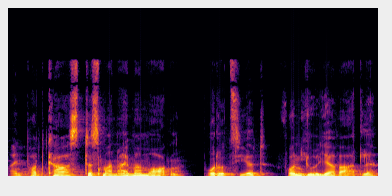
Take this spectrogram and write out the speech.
Ein Podcast des Mannheimer Morgen. Produziert von Julia Wadle.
